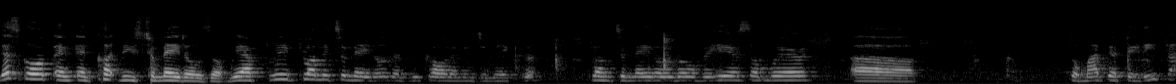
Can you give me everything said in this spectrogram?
let's go up and, and cut these tomatoes up. We have three plummy tomatoes, as we call them in Jamaica. Plum tomatoes over here somewhere. Uh, tomate perita,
